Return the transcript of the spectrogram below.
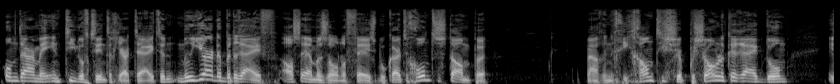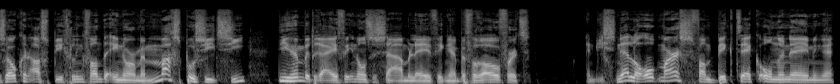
om daarmee in 10 of 20 jaar tijd... een miljardenbedrijf als Amazon of Facebook uit de grond te stampen. Maar hun gigantische persoonlijke rijkdom is ook een afspiegeling van de enorme machtspositie... die hun bedrijven in onze samenleving hebben veroverd. En die snelle opmars van big tech ondernemingen...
